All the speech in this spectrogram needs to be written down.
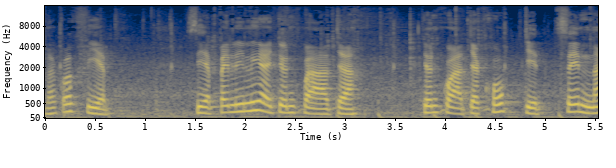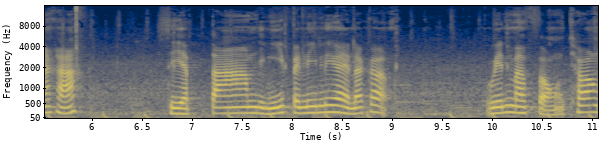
แล้วก็เสียบเสียบไปเรื่อยๆ จนกว่าจะจนกว่าจะครบเจ็ดเส้นนะคะ เสียบตามอย่างนี้ไปเรื่อยๆ แล้วก็เว้นมาสองช่อง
